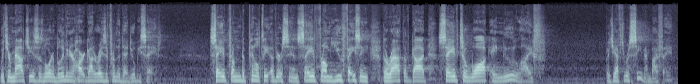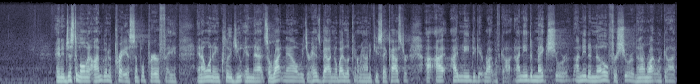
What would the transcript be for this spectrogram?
with your mouth Jesus is Lord and believe in your heart God raised him from the dead, you'll be saved. Saved from the penalty of your sins, saved from you facing the wrath of God, saved to walk a new life. But you have to receive Him by faith. And in just a moment, I'm going to pray a simple prayer of faith, and I want to include you in that. So, right now, with your heads bowed, nobody looking around, if you say, Pastor, I, I, I, need to get right with God, I need to make sure, I need to know for sure that I'm right with God,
